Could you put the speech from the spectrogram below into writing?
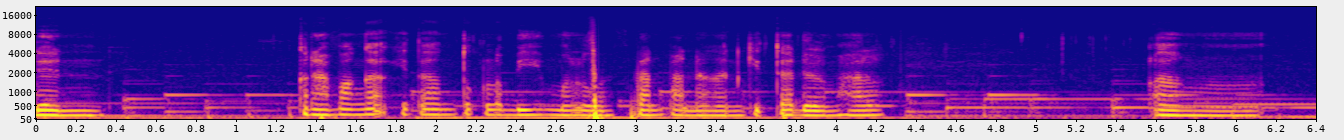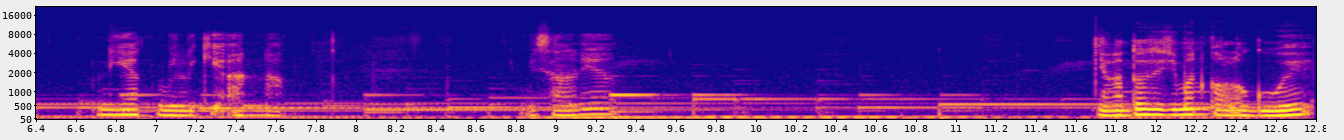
Dan kenapa nggak kita untuk lebih meluaskan pandangan kita dalam hal um, niat memiliki anak? Misalnya jangan tahu sih cuman kalau gue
